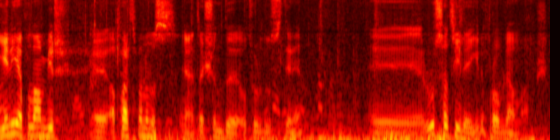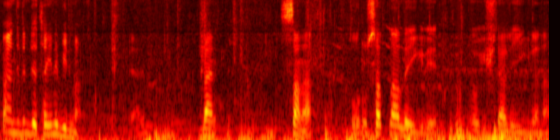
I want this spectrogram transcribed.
yeni yapılan bir eee, apartmanımız yani taşındığı, oturduğu sitenin eee ruhsatı ile ilgili problem varmış. Ben dedim detayını bilmem. Yani ben sana o ruhsatlarla ilgili, o işlerle ilgilenen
